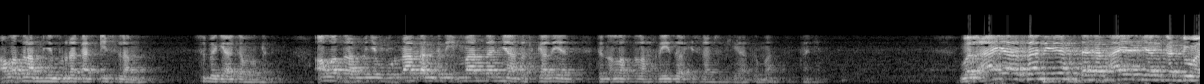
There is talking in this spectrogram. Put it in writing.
Allah telah menyempurnakan Islam sebagai agama kalian. Allah telah menyempurnakan kenikmatannya atas kalian dan Allah telah ridha Islam sebagai agama kalian. Wal ayat dengan ayat yang kedua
